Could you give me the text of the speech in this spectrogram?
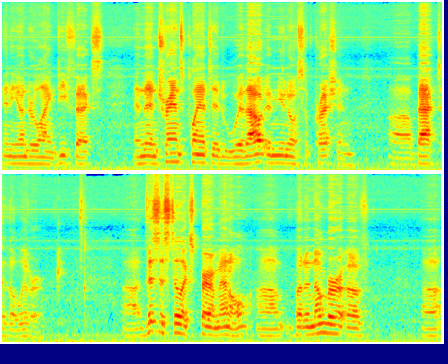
any underlying defects and then transplanted without immunosuppression uh, back to the liver. Uh, this is still experimental, um, but a number of uh,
